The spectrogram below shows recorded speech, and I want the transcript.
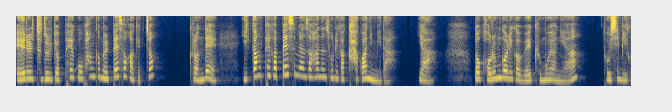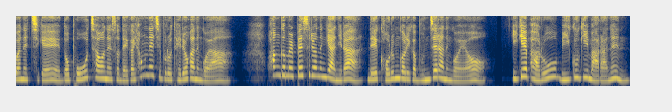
애를 두들겨 패고 황금을 뺏어가겠죠? 그런데 이 깡패가 뺏으면서 하는 소리가 가관입니다. 야, 너 걸음걸이가 왜 그 모양이야? 도시 미관의 측에 너 보호 차원에서 내가 형네 집으로 데려가는 거야. 황금을 뺏으려는 게 아니라 내 걸음걸이가 문제라는 거예요. 이게 바로 미국이 말하는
